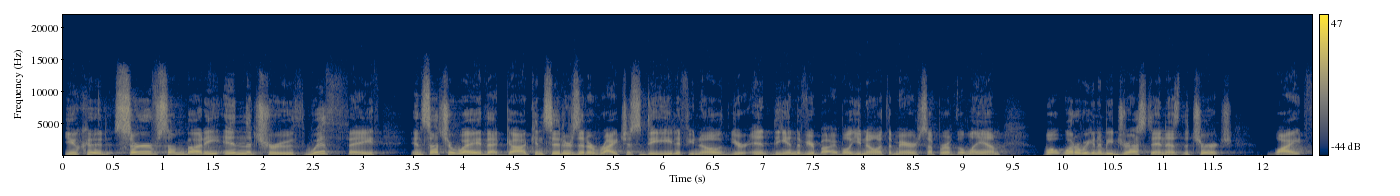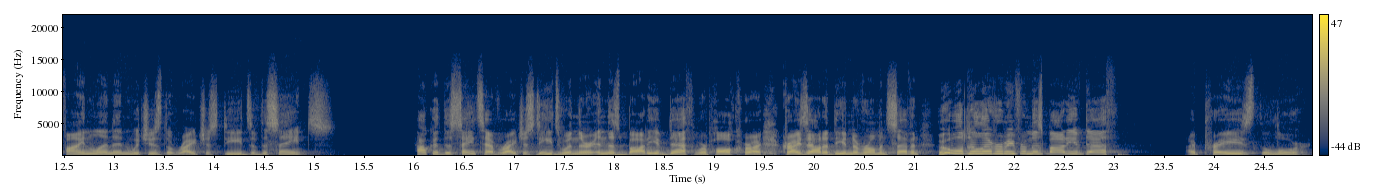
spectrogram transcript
You could serve somebody in the truth with faith in such a way that God considers it a righteous deed. If you know the end of your Bible, you know at the marriage supper of the Lamb, what, what are we going to be dressed in as the church? White, fine linen, which is the righteous deeds of the saints. How could the saints have righteous deeds when they're in this body of death where Paul cry, cries out at the end of Romans 7 Who will deliver me from this body of death? I praise the Lord,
